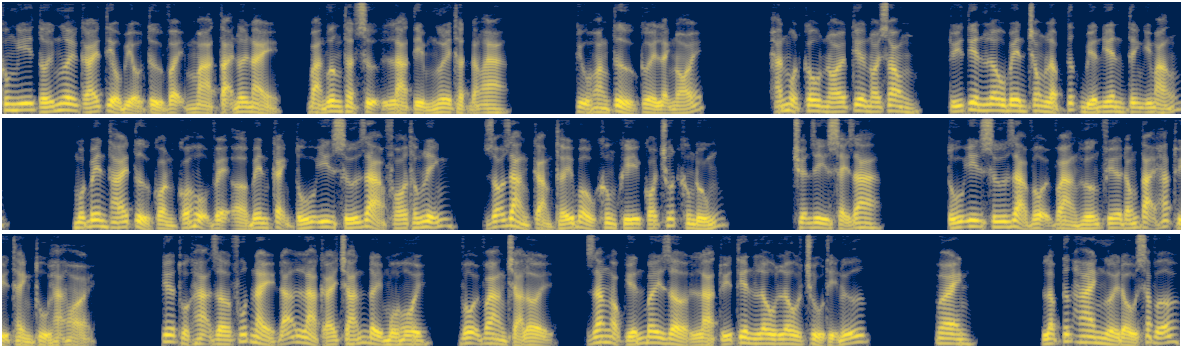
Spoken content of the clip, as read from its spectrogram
không nghĩ tới ngươi cái tiểu biểu tử vậy mà tại nơi này, bản vương thật sự là tìm ngươi thật đáng a. Cựu hoàng tử cười lạnh nói. Hắn một câu nói kia nói xong, túy tiên lâu bên trong lập tức biến yên tĩnh im mắng một bên thái tử còn có hộ vệ ở bên cạnh tú y sứ giả phó thống lĩnh, rõ ràng cảm thấy bầu không khí có chút không đúng. Chuyện gì xảy ra? Tú y sứ giả vội vàng hướng phía đóng tại hát thủy thành thủ hạ hỏi. Kia thuộc hạ giờ phút này đã là cái chán đầy mồ hôi, vội vàng trả lời, giang ngọc kiến bây giờ là túy tiên lâu lâu chủ thị nữ. Vê anh lập tức hai người đầu sắp vỡ.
